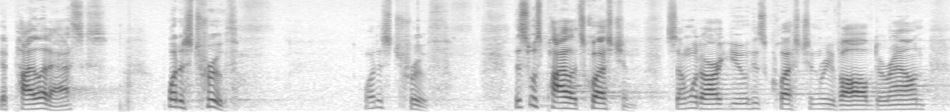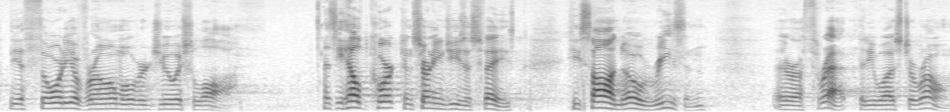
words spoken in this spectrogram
Yet Pilate asks, What is truth? What is truth? This was Pilate's question. Some would argue his question revolved around the authority of Rome over Jewish law. As he held court concerning Jesus' faith, he saw no reason or a threat that he was to Rome.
